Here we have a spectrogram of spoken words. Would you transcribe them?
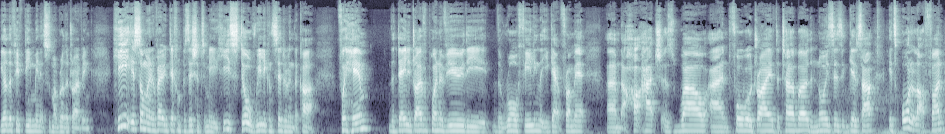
the other 15 minutes was my brother driving. He is someone in a very different position to me. He's still really considering the car. For him, the daily driver point of view, the, the raw feeling that you get from it, um, that hot hatch as well, and four wheel drive, the turbo, the noises it gives out, it's all a lot of fun.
